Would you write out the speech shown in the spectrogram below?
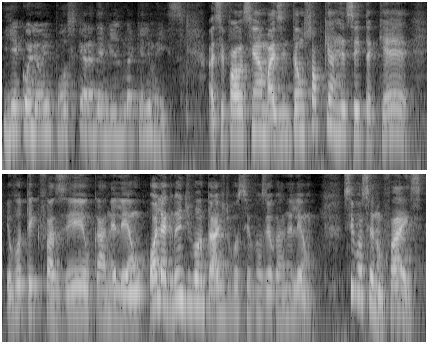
e recolher o imposto que era devido naquele mês. Aí você fala assim: ah, mas então só porque a Receita quer, eu vou ter que fazer o carnê-leão. Olha a grande vantagem de você fazer o carnê-leão. Se você não faz,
